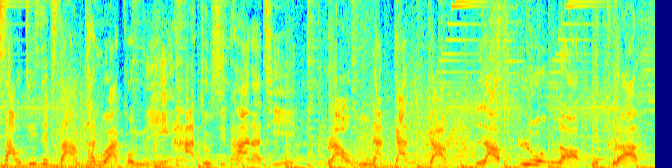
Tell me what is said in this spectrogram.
เสาร์ที่ 13 ธันวาคมนี้หาทุก15 นาที เรามีนัดกันกับลับลวงหลอกนะครับ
